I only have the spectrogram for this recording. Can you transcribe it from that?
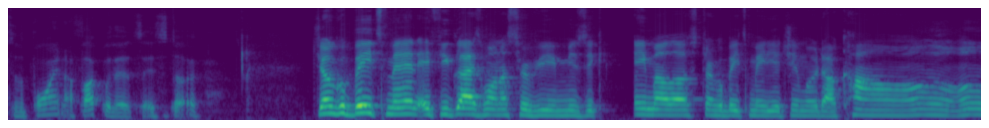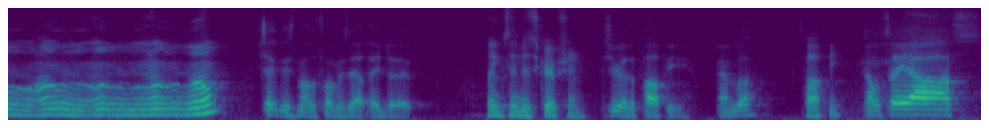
to the point. I fuck with it. It's, it's dope. Jungle Beats, man. If you guys want us to review music, email us junglebeatsmedia@gmail.com. Check these motherfuckers out. They dope. Links in description. Zero the puppy. Remember? Puppy. Don't say ass.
